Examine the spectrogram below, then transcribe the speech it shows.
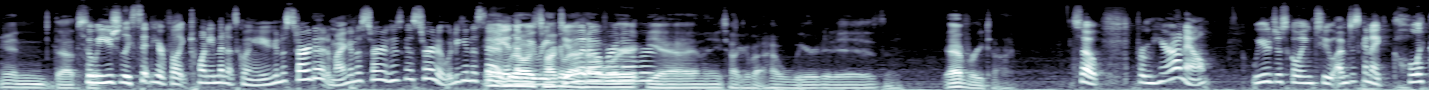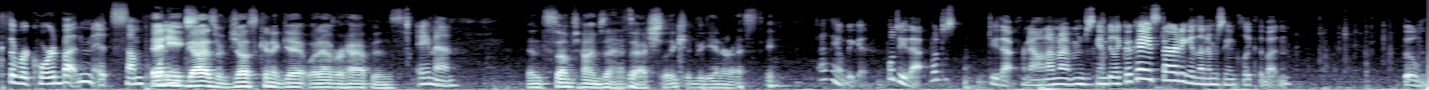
and that's So, we usually sit here for like 20 minutes going, Are you going to start it? Am I going to start it? Who's going to start it? What are you going to say? Yeah, and we then we redo it over and over. Yeah, and then you talk about how weird it is, and every time. So, from here on out, we are just going to, I'm just going to click the record button at some point. And you guys are just gonna get whatever happens, Amen. and sometimes that's actually could be interesting. I think it'll be good. We'll do that. We'll just do that for now. And I'm not I'm just gonna be like, okay, starting, and then I'm just gonna click the button. Boom.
